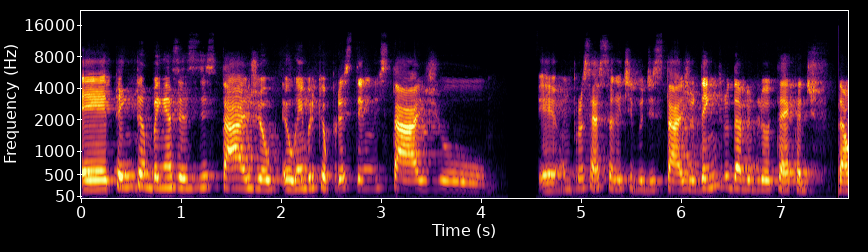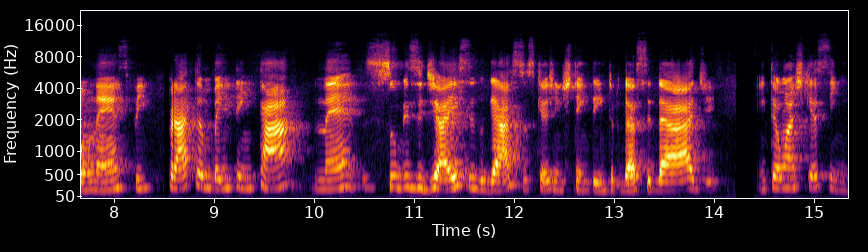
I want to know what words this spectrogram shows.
É, tem também, às vezes, estágio. Eu, eu, lembro que eu prestei um estágio, é, um processo seletivo de estágio dentro da biblioteca de, da Unesp, para também tentar, né, subsidiar esses gastos que a gente tem dentro da cidade. Então, acho que assim,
